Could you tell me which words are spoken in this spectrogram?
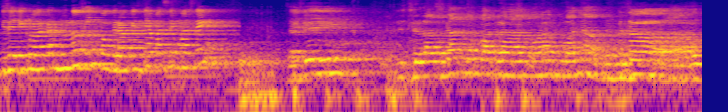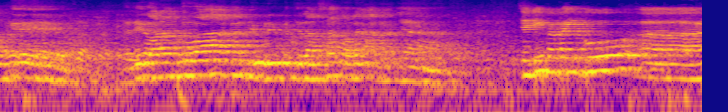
Bisa dikeluarkan dulu infografisnya masing-masing. jadi dijelaskan kepada orang tuanya Betul. Oke jadi orang tua akan diberi penjelasan oleh anaknya Jadi Bapak Ibu, uh,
